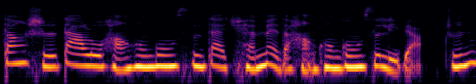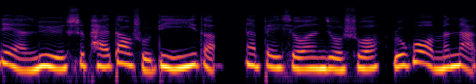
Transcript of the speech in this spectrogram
当时，大陆航空公司在全美的航空公司里边，准点率是排倒数第一的。那贝修恩就说，如果我们哪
